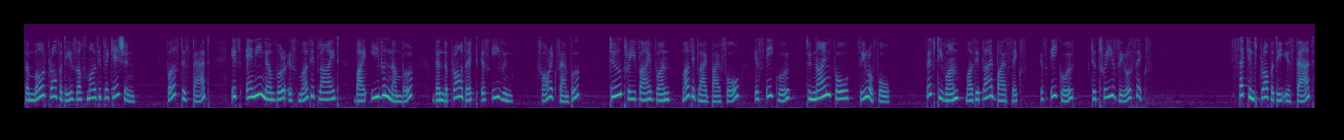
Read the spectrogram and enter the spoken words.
some more properties of multiplication. First is that if any number is multiplied by even number, then the product is even. For example, 2351 multiplied by 4 is equal to 9404. 51 multiplied by 6 is equal to 306. Second property is that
